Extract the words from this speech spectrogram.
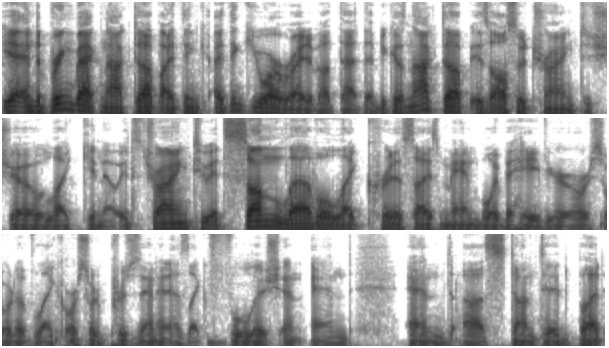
Yeah, and to bring back Knocked Up, I think I think you are right about that. That because Knocked Up is also trying to show like you know it's trying to at some level like criticize man boy behavior or sort of like or sort of present it as like foolish and and and uh, stunted, but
